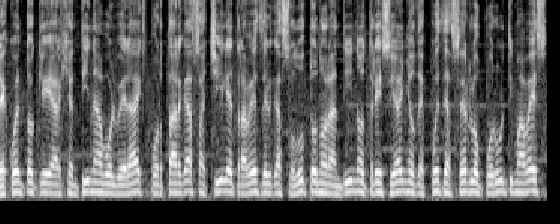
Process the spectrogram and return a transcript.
Les cuento que Argentina volverá a exportar gas a Chile a través del gasoducto norandino 13 años después de hacerlo por última vez,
